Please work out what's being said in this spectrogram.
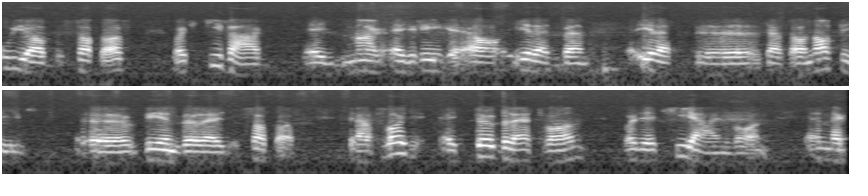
újabb szakaszt, vagy kivág egy már egy rége a életben, élet, tehát a natív pénzből egy szakasz. Tehát vagy egy többlet van, vagy egy hiány van. Ennek,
